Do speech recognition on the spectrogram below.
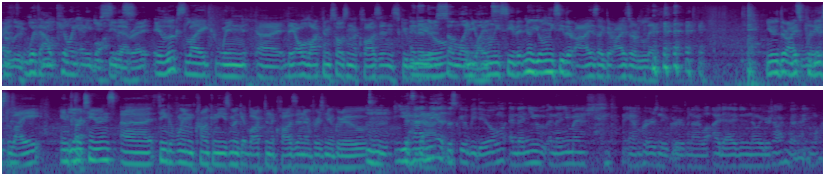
Alright, Luke, without you- killing any bosses. You see that, right? It looks like when uh, they all lock themselves in the closet in Scooby Doo, And then there's some, like, and you lights. only see that. No, you only see their eyes. Like their eyes are lit. you know, their eyes It's produce light in Yeah. cartoons. Uh, think of when Kronk and Yzma get locked in the closet in Emperor's New Groove. Mm-hmm. You It's had me at the Scooby Doo, and then you and then you mentioned the Emperor's New Groove, and I, lo- I, I didn't know what you were talking about anymore.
